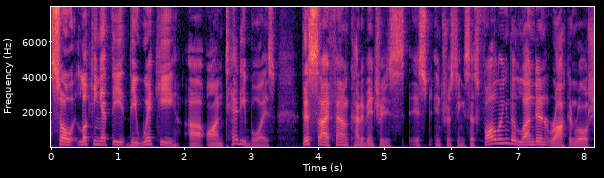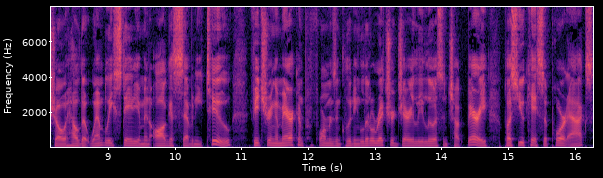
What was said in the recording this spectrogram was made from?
so looking at the the wiki uh, on teddy boys this I found kind of interesting. It says following the London Rock and Roll Show held at Wembley Stadium in August 72, featuring American performers including Little Richard, Jerry Lee Lewis, and Chuck Berry, plus UK support acts,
